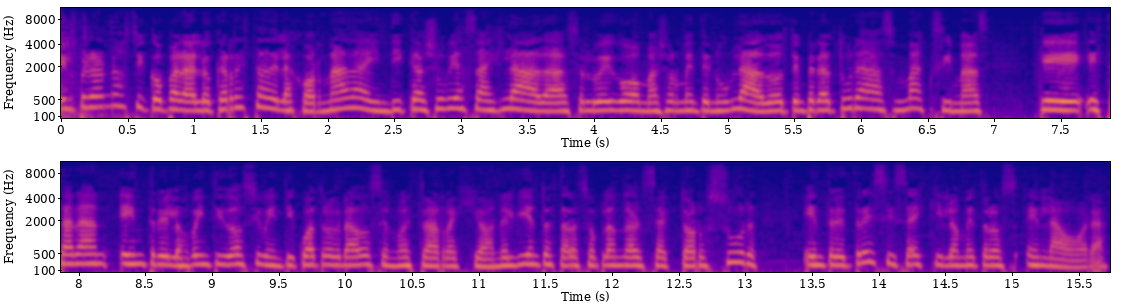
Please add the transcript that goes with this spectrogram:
El pronóstico para lo que resta de la jornada indica lluvias aisladas, luego mayormente nublado, temperaturas máximas que estarán entre los 22 y 24 grados en nuestra región. El viento estará soplando al sector sur entre 3 y 6 kilómetros en la hora.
